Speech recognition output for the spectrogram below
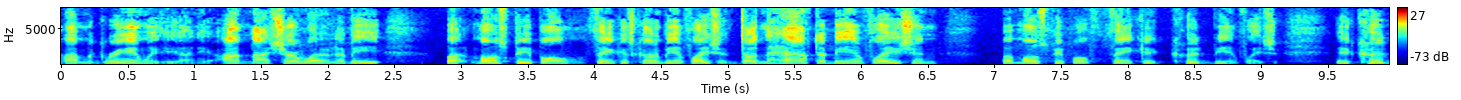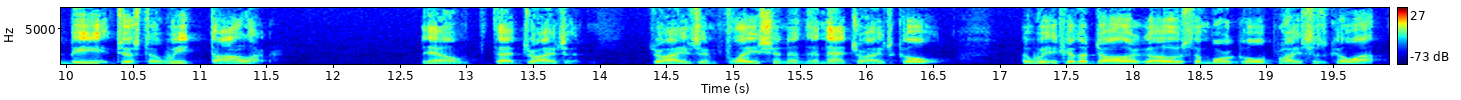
I'm agreeing with you on here. I'm not sure what it'll be, but most people think it's going to be inflation. Doesn't have to be inflation, but most people think it could be inflation. It could be just a weak dollar, you know, that drives it, drives inflation, and then that drives gold. The weaker the dollar goes, the more gold prices go up.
